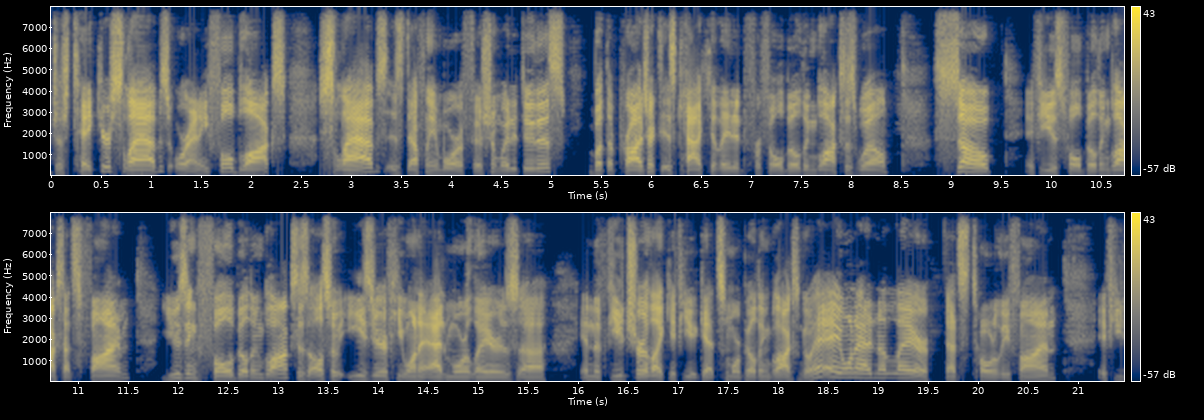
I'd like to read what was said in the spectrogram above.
Just take your slabs or any full blocks. Slabs is definitely a more efficient way to do this, but the project is calculated for full building blocks as well. So if you use full building blocks, that's fine. Using full building blocks is also easier if you want to add more layers uh, in the future. Like if you get some more building blocks and go, hey, I want to add another layer, that's totally fine. If you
